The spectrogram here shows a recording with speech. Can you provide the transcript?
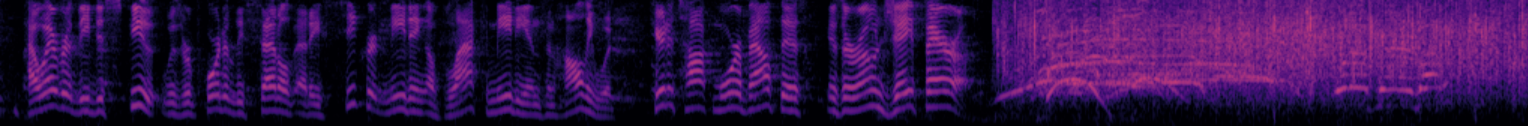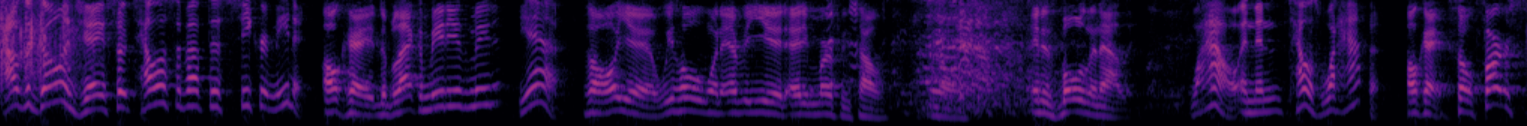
However, the dispute was reportedly settled at a secret meeting of black comedians in Hollywood. Here to talk more about this is our own Jay Pharoah. What up, everybody? How's it going, Jay? So tell us about this secret meeting. Okay, the Black Comedians meeting? Yeah. So, oh yeah, we hold one every year at Eddie Murphy's house, you know, in his bowling alley. Wow, and then tell us what happened. Okay, so first,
